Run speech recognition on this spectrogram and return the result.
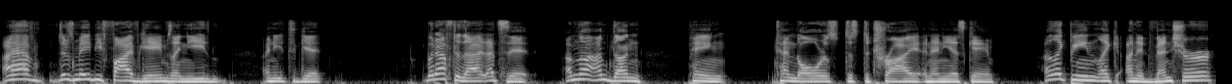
I have there's maybe five games I need I need to get, but after that, that's it. I'm not I'm done paying ten dollars just to try an NES game. I like being like an adventurer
